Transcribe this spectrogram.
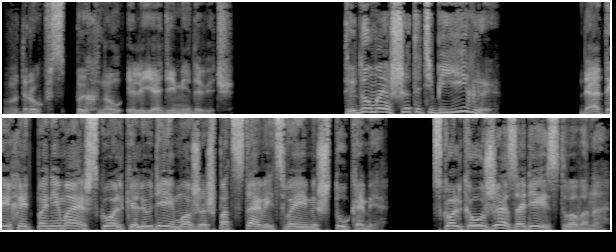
Вдруг вспыхнул Илья Демидович. Ты думаешь, это тебе игры? Да ты хоть понимаешь, сколько людей можешь подставить своими штуками? Сколько уже задействовано?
